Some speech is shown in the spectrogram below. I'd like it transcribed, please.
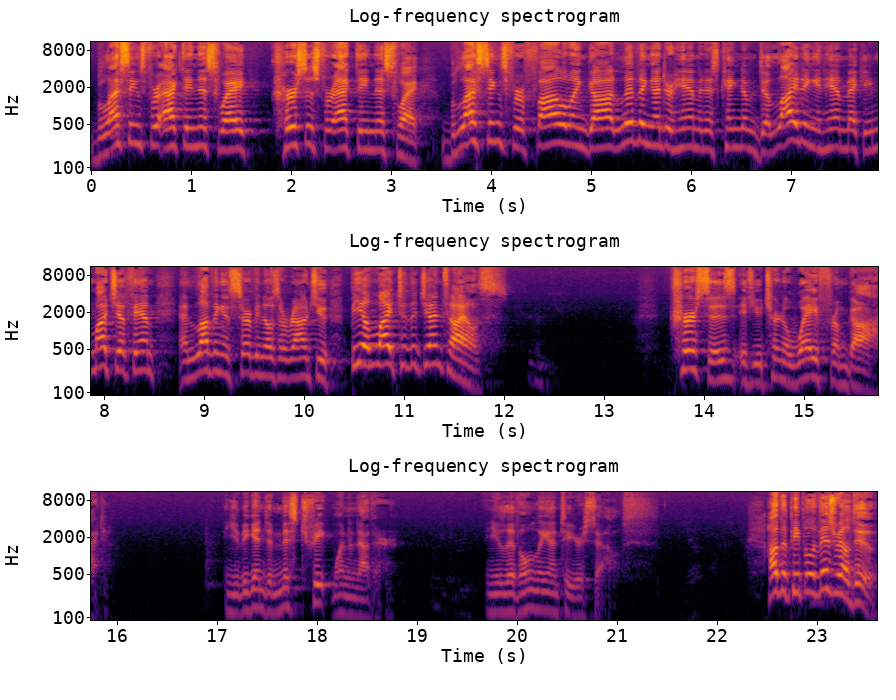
blessings for acting this way, curses for acting this way, blessings for following God, living under Him in His kingdom, delighting in Him, making much of Him, and loving and serving those around you. Be a light to the Gentiles curses if you turn away from God and you begin to mistreat one another and you live only unto yourselves. How the people of Israel do?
